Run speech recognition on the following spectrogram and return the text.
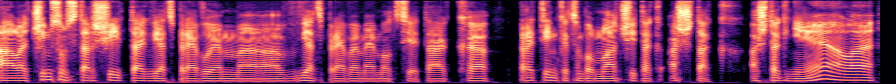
Ale čím som starší, tak viac prejavujem, eh, viac prejavujem emócie. Tak eh, predtým, keď som bol mladší, tak až tak, až tak nie, ale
